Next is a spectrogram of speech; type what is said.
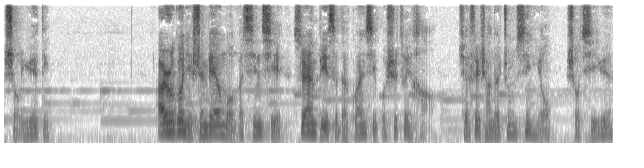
守约定。而如果你身边有某个亲戚，虽然彼此的关系不是最好，却非常的重信用、守契约，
